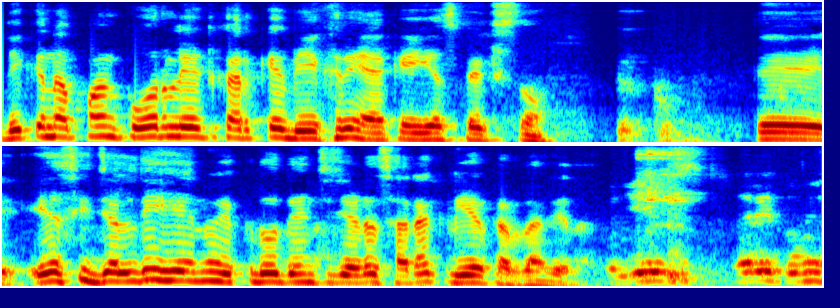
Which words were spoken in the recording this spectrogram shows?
ਲੇਕਿਨ ਆਪਾਂ ਕੋਰਿਲੇਟ ਕਰਕੇ ਵੇਖ ਰਹੇ ਹਾਂ ਕਈ ਐਸਪੈਕਟਸ ਤੋਂ। ਤੇ ਇਹ ਅਸੀਂ ਜਲਦੀ ਹੀ ਇਹਨੂੰ ਇੱਕ ਦੋ ਦਿਨ ਚ ਜਿਹੜਾ ਸਾਰਾ ਕਲੀਅਰ ਕਰ ਦਾਂਗੇ ਜੇ ਸਰ ਇਹ ਦੋਵੇਂ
